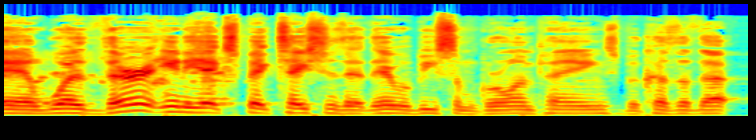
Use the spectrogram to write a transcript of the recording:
And were there any expectations that there would be some growing pains because of that?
